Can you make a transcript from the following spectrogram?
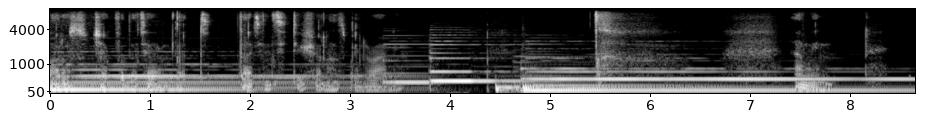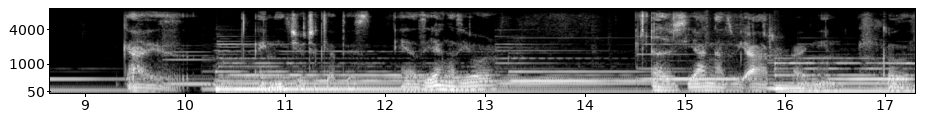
but also check for the time that that institution has been running. I mean, guys, I need you to get this as young as you are, as young as we are. I mean, because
